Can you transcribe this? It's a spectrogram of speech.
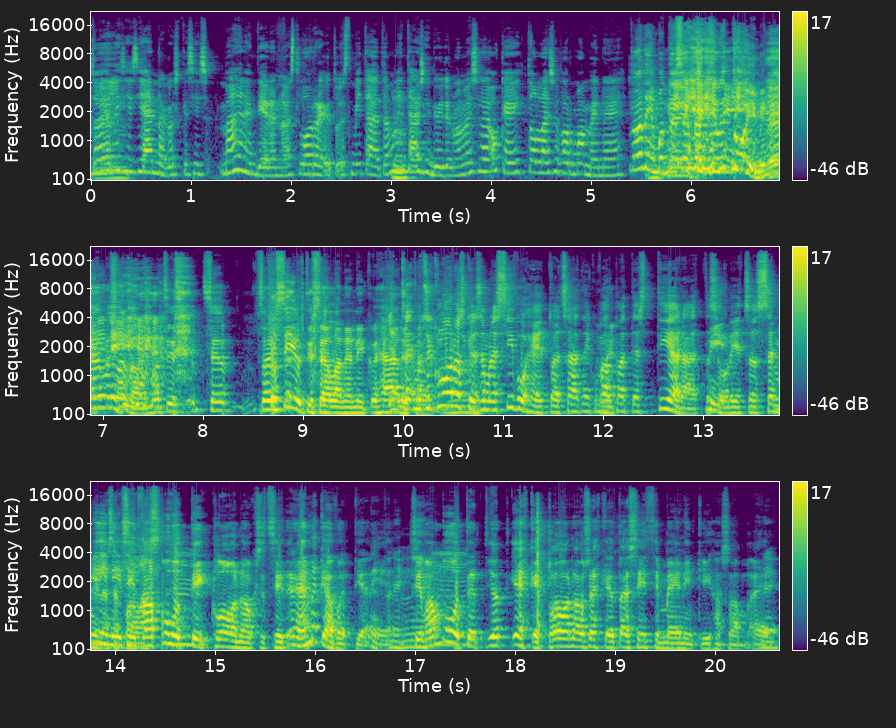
Toi oli siis jännä, koska siis mä en tiedä noista lore-jutuista mitään. Tämä oli täysin tyytyväinen. Mä olin silleen, okei, tollain se varmaan menee. No niin, mutta Niin. se takia oli toiminut, en mä sano, mutta siis se, se oli silti sellainen niin kuin se, hälytön. mut se kloonaus oli semmoinen sivuheitto, että sä et niinku välttämättä edes tiedä, että se oli itse asiassa se, millä niin, se niin, siitä vaan puhuttiin kloonaukset siitä, eihän mekään voi tietää. Niin. Niin. Siinä vaan puhuttiin, että jot, ehkä kloonaus, ehkä jotain Sithin meininki ihan sama. Ei, Niin,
